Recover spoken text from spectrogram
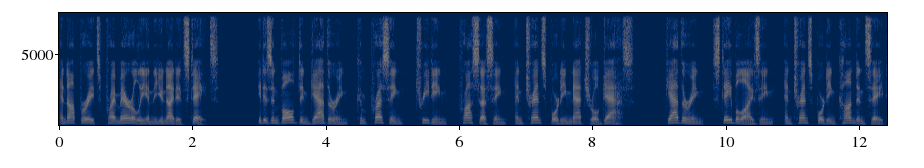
and operates primarily in the United States. It is involved in gathering, compressing, treating, processing, and transporting natural gas. Gathering, stabilizing, and transporting condensate,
